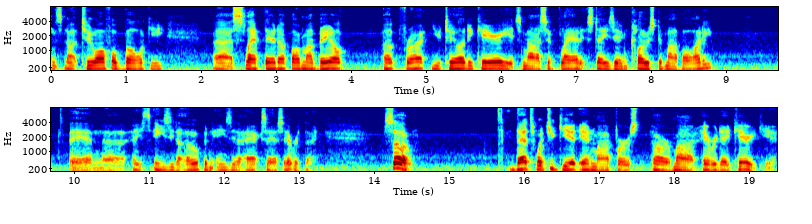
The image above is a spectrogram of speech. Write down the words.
It's not too awful bulky. I slap that up on my belt up front, utility carry. It's nice and flat. It stays in close to my body. And uh, it's easy to open, easy to access everything. So, that's what you get in my first or my everyday carry kit.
